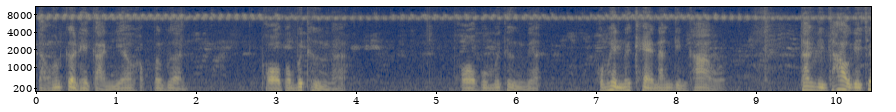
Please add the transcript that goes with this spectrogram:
แต่ว่ามันเกิดเหตุการณ์เงี้ยครับ เพื่อนๆพอผมไปถึงนะพอผมไปถึงเนี่ย ผมเห็นแม่แค่นั่งกินข้าวอะ นั่งกินข้าวเฉ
